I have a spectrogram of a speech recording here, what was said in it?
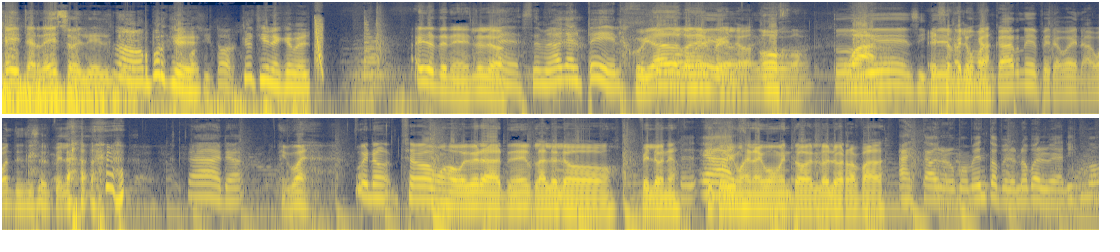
hater de eso, el, el- No, ¿por qué? ¿Qué tiene que ver? Ahí lo tenés, Lolo. Eh, se me va a caer el pelo. Cuidado con el pelo. Ojo. Todo Guarda bien, si quieren esa no peluca. coman carne, pero bueno, aguántense ser pelada. Claro. Y bueno. Bueno, ya vamos a volver a tener la Lolo pelona que Ah, tuvimos en algún momento, Lolo rapada. Ha estado en algún momento, pero no por el veganismo.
